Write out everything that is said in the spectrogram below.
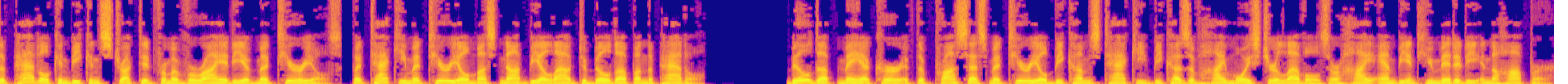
The paddle can be constructed from a variety of materials, but tacky material must not be allowed to build up on the paddle. Buildup may occur if the process material becomes tacky because of high moisture levels or high ambient humidity in the hopper.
